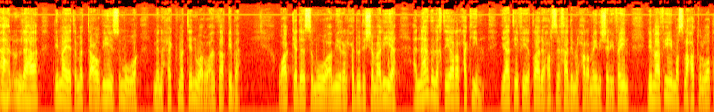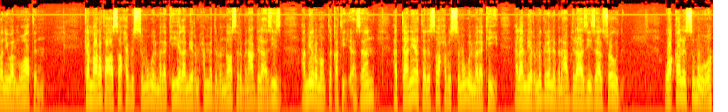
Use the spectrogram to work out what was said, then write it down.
أهل لها لما يتمتع به سموه من حكمة ورؤى ثاقبة. وأكد سمو أمير الحدود الشمالية أن هذا الاختيار الحكيم يأتي في إطار حرص خادم الحرمين الشريفين لما فيه مصلحة الوطن والمواطن. كما رفع صاحب السمو الملكي الأمير محمد بن ناصر بن عبد العزيز أمير منطقة جازان التانية لصاحب السمو الملكي الأمير مقرن بن عبد العزيز آل سعود. وقال سموه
